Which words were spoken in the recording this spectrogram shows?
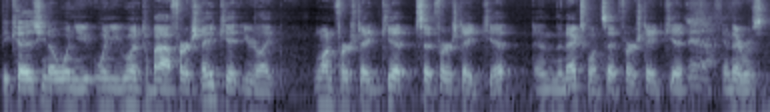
because you know when you when you went to buy a first aid kit, you're like one first aid kit said first aid kit, and the next one said first aid kit, Yeah. and there was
